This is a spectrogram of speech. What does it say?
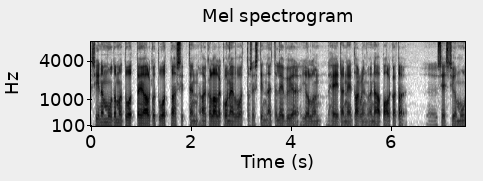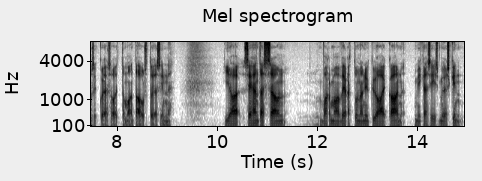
siinä muutama tuottaja alkoi tuottaa sitten aika lailla konevoittoisesti näitä levyjä, jolloin heidän ei tarvinnut enää palkata sessiomuusikkoja soittamaan taustoja sinne. Ja sehän tässä on varmaan verrattuna nykyaikaan, mikä siis myöskin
